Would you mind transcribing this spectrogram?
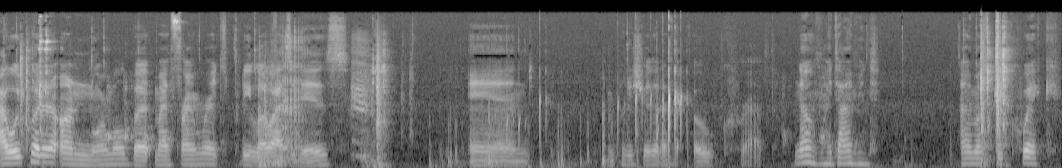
I would put it on normal, but my frame rate's pretty low as it is. And I'm pretty sure that I have... Oh, crap. No, my diamond. I must be quick.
